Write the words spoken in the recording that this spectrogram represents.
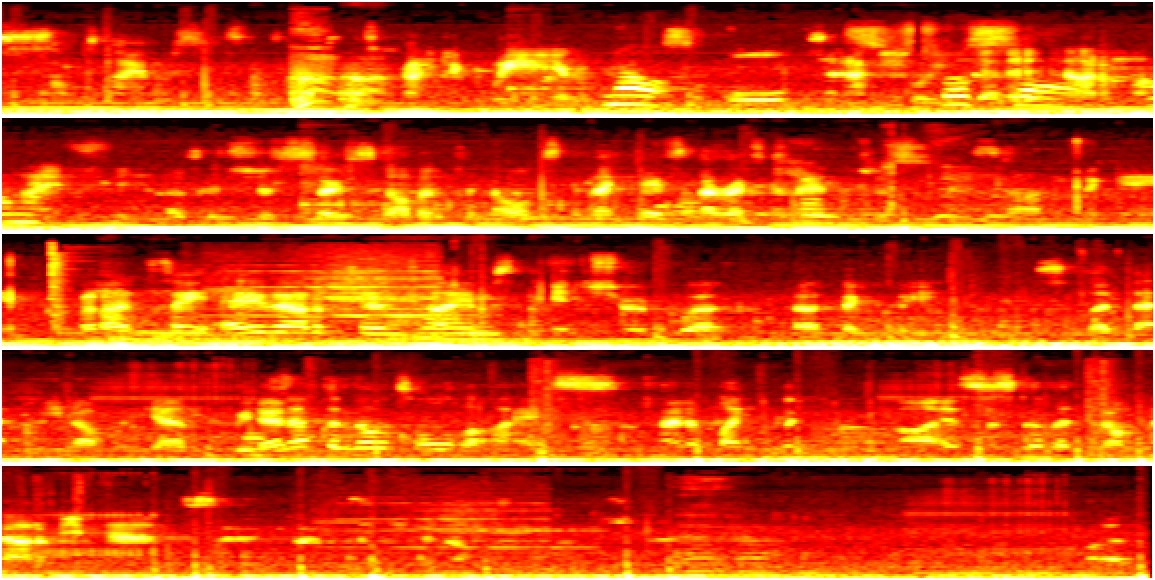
Sometimes it's practically No. impossible to actually get it out of the ice because it's just so stubborn to melt. In that case, I recommend just starting the game. But I'd say 8 out of 10 times, it should work perfectly. So let that heat up again. We don't have to melt all the ice. Kind of like the car, uh, it's just gonna jump out of your hand, so don't really heat it up too much. One of the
